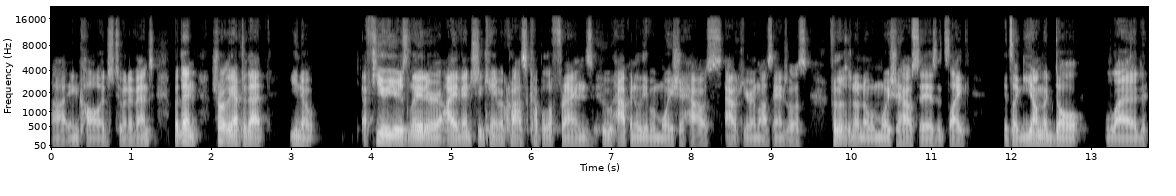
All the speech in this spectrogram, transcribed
uh, in college to an event. But then shortly after that, you know, a few years later, I eventually came across a couple of friends who happened to leave a Moishe house out here in Los Angeles. For those who don't know what Moishe house is, it's like it's like young adult led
